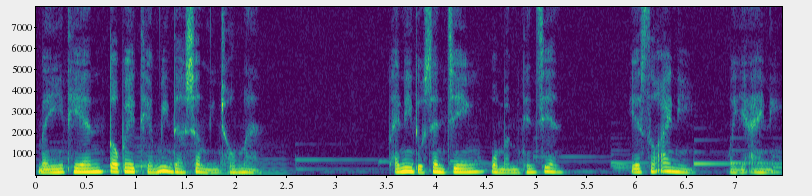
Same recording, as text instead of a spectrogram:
每一天都被甜蜜的圣灵充满。陪你读圣经，我们明天见。耶稣爱你，我也爱你。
